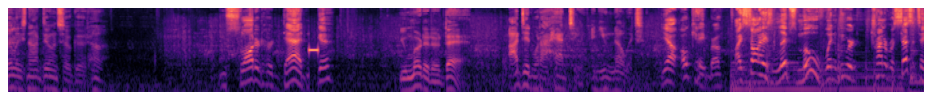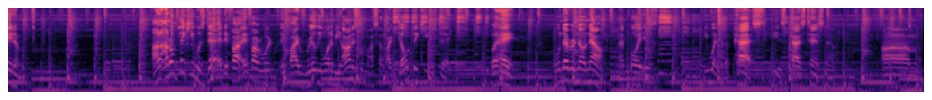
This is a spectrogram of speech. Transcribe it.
Lily's not doing so good, huh? You slaughtered her dad, nigga. You murdered her dad. I did what I had to, and you know it. Yeah, okay, bro. I saw his lips move when we were trying to resuscitate him. I, I don't think he was dead. If I if I would if I really want to be honest with myself, I don't think he was dead. But hey, we'll never know now. That boy is he went to the past. He is past tense now. Um,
